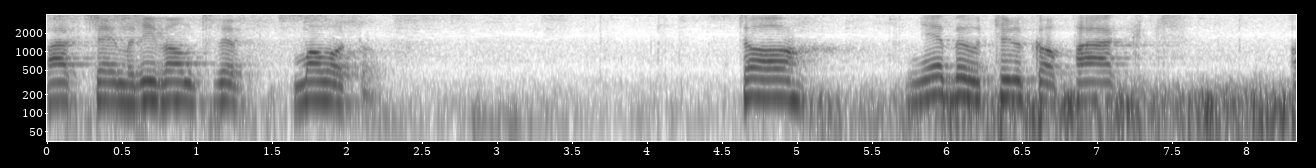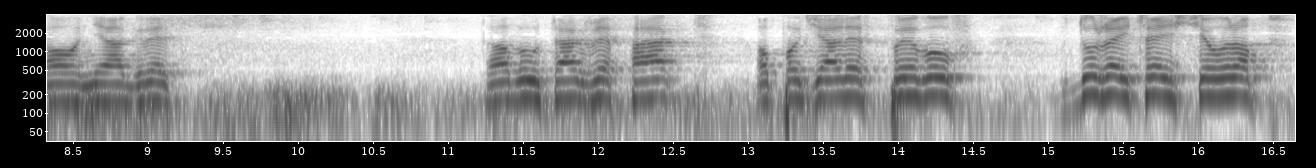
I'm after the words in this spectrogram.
paktem Ribbentrop-Mołotow. To nie był tylko pakt o nieagresji. To był także pakt o podziale wpływów w dużej części Europy.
